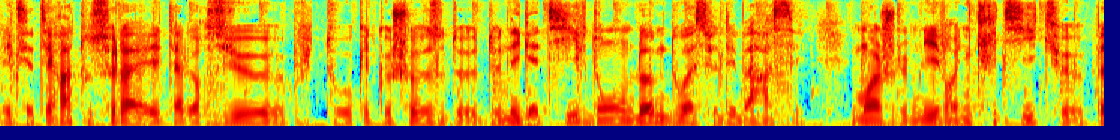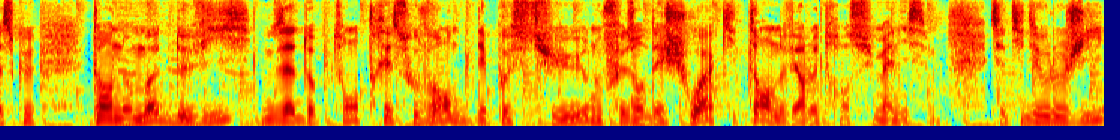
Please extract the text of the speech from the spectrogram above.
etc. Tout cela est à leurs yeux plutôt quelque chose de, de négatif dont l'homme doit se débarrasser. Moi, je me livre une critique euh, parce que dans nos modes de vie, nous adoptons très souvent des postures nous faisons des choix qui tendent vers le transhumanisme. Cette idéologie,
